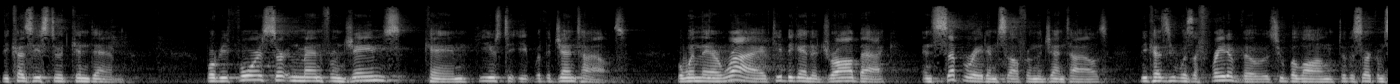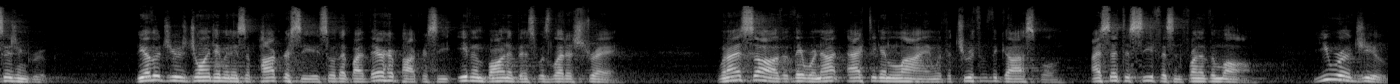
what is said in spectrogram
because he stood condemned. For before certain men from James came, he used to eat with the Gentiles. But when they arrived, he began to draw back and separate himself from the Gentiles because he was afraid of those who belonged to the circumcision group. The other Jews joined him in his hypocrisy, so that by their hypocrisy, even Barnabas was led astray. When I saw that they were not acting in line with the truth of the gospel, I said to Cephas in front of them all, You were a Jew,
